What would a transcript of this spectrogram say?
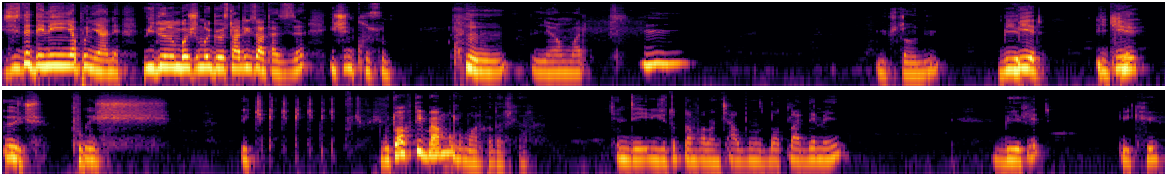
Siz de deneyin yapın yani. Videonun başında gösterdik zaten size. İçin kusun. Leon var. Üç tane. Bir, Bir, iki, üç. Fış. Üç, iki, iki, iki, iki, fış, fış. Bu taktiği ben buldum arkadaşlar. Şimdi YouTube'dan falan çaldığınız botlar demeyin. Bir, iki,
